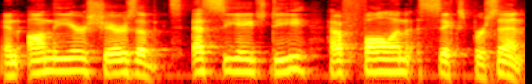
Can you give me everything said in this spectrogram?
and on the year shares of SCHD have fallen 6%.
